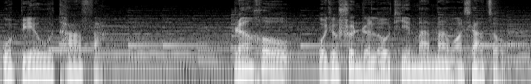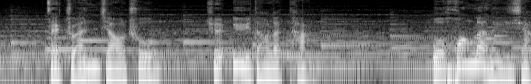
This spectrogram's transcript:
我别无他法，然后我就顺着楼梯慢慢往下走，在转角处，却遇到了他。我慌乱了一下，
